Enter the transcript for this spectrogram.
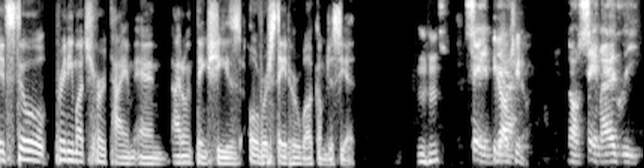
it's still pretty much her time, and I don't think she's overstayed her welcome just yet. Mm-hmm. Same. Yeah. No, same. I agree.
